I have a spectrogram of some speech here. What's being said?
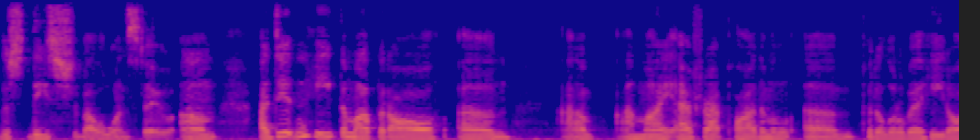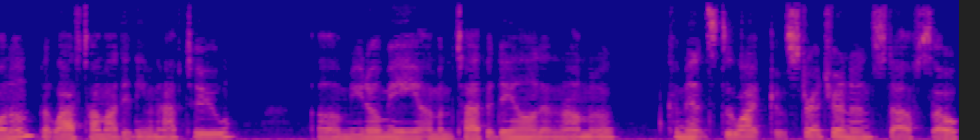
this, these Shibella ones do. Um, I didn't heat them up at all. Um, I, I might, after I apply them, um, put a little bit of heat on them. But last time I didn't even have to. Um, you know me, I'm going to tap it down and I'm going to commence to like stretching and stuff. So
